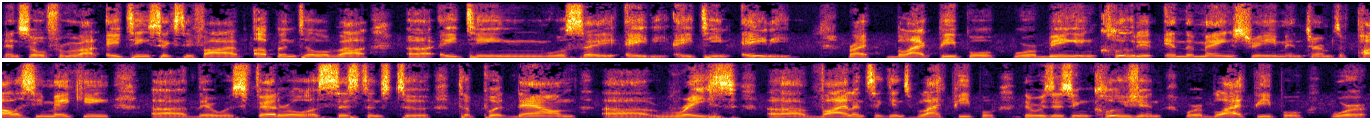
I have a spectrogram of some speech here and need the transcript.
And so from about 1865 up until about uh, 18, we'll say 80, 1880, right? Black people were being included in the mainstream in terms of policy making. Uh, there was federal assistance to to put down uh, race uh, violence against black people. There was this inclusion where black people were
